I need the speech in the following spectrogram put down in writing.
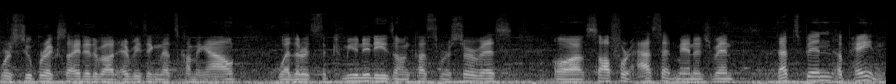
We're super excited about everything that's coming out, whether it's the communities on customer service, uh, software asset management. That's been a pain,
